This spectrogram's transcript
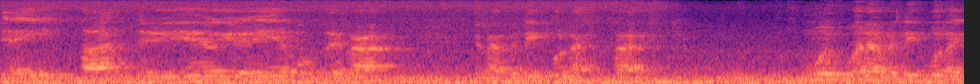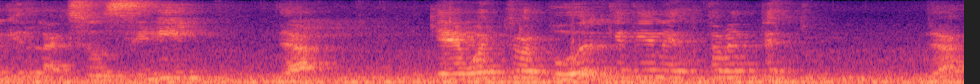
Y ahí está este video que veíamos de la, la película, esta muy buena película que es La Acción Civil, ¿ya? que demuestra el poder que tiene justamente esto. ¿ya?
